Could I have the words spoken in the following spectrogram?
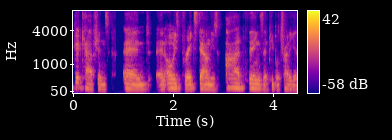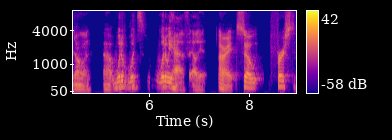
Good captions and and always breaks down these odd things that people try to get on. Uh, what what's what do we have, Elliot? All right. So, first,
